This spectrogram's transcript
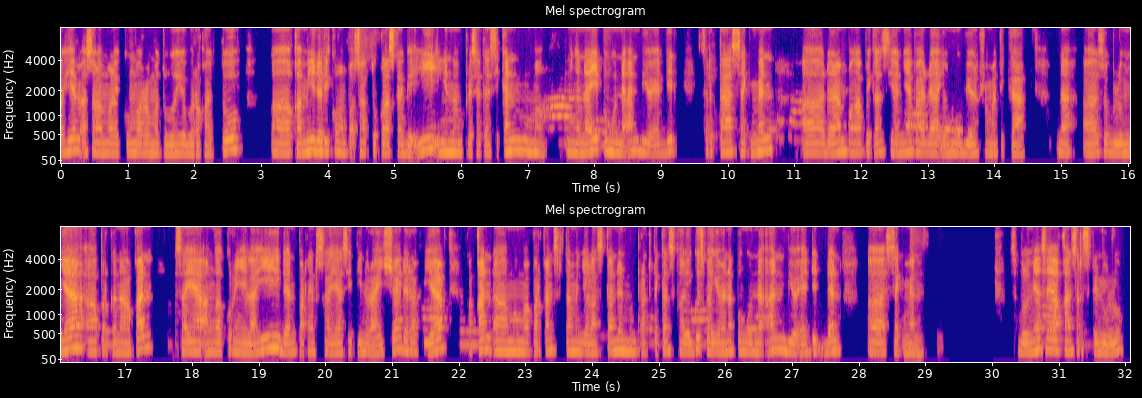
Bismillahirrahmanirrahim. Assalamualaikum warahmatullahi wabarakatuh. Uh, kami dari kelompok 1 kelas KBI ingin mempresentasikan mengenai penggunaan bioedit serta segmen uh, dalam pengaplikasiannya pada ilmu bioinformatika. Nah, uh, sebelumnya perkenalkan saya Angga Kurnialahi dan partner saya Siti Nur Aisyah dan Rafia akan memaparkan serta menjelaskan dan mempraktekkan sekaligus bagaimana penggunaan bioedit dan segmen. Sebelumnya saya akan share screen dulu.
